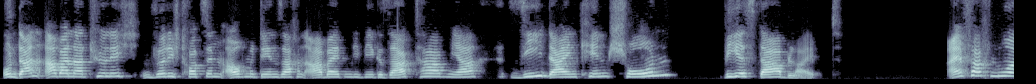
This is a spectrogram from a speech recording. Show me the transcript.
Und dann aber natürlich würde ich trotzdem auch mit den Sachen arbeiten, die wir gesagt haben, ja, sieh dein Kind schon, wie es da bleibt Einfach nur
